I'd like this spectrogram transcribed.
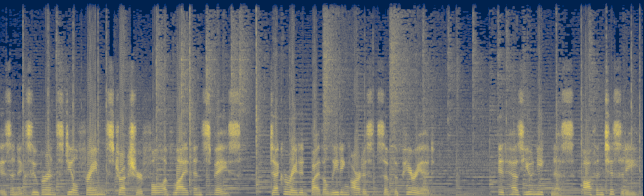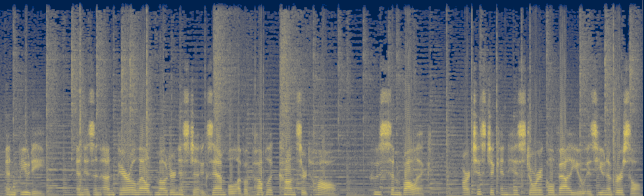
is an exuberant steel-framed structure full of light and space, decorated by the leading artists of the period. It has uniqueness, authenticity, and beauty, and is an unparalleled modernista example of a public concert hall, whose symbolic, artistic and historical value is universal.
